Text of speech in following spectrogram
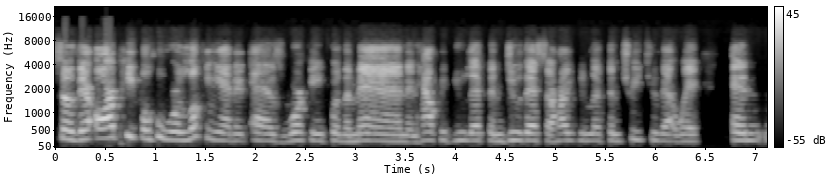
So there are people who were looking at it as working for the man, and how could you let them do this, or how could you can let them treat you that way? And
